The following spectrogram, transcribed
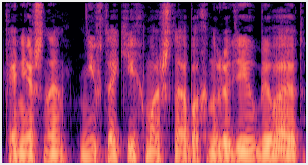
Конечно, не в таких масштабах, но людей убивают.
